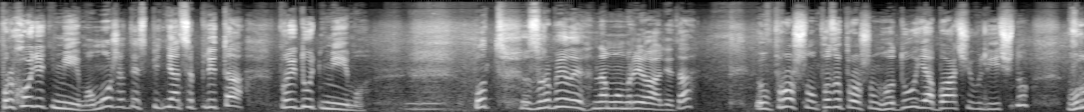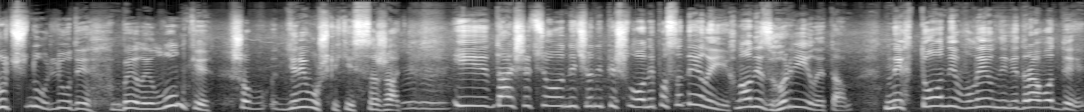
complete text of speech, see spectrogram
Проходять мімо. Може десь піднятися пліта, пройдуть мімо. От зробили на меморіалі, так? В прошлому, позапрошлому году я бачив лічно, вручну люди били лунки, щоб деревушки якісь сажати. І далі цього нічого не пішло. Не посадили їх, але вони згоріли там. Ніхто не влив ні відра води.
